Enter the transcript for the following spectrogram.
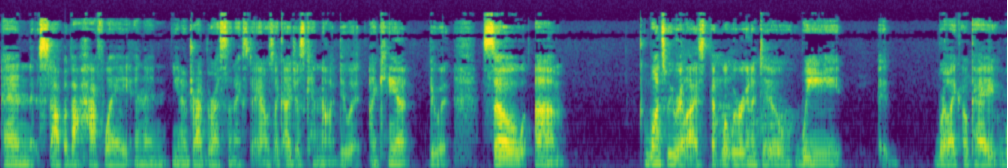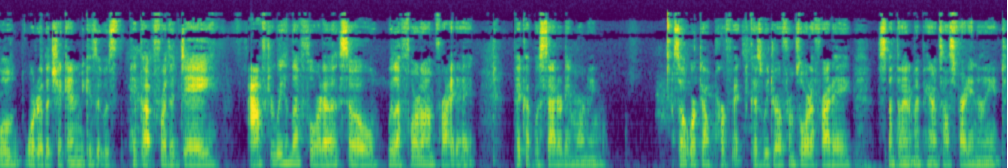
and stop about halfway and then, you know, drive the rest of the next day. I was like, I just cannot do it. I can't do it. So um, once we realized that what we were gonna do, we uh, were like, okay, we'll order the chicken because it was pickup for the day after we had left Florida. So we left Florida on Friday. Pickup was Saturday morning. So it worked out perfect because we drove from Florida Friday, spent the night at my parents' house Friday night,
